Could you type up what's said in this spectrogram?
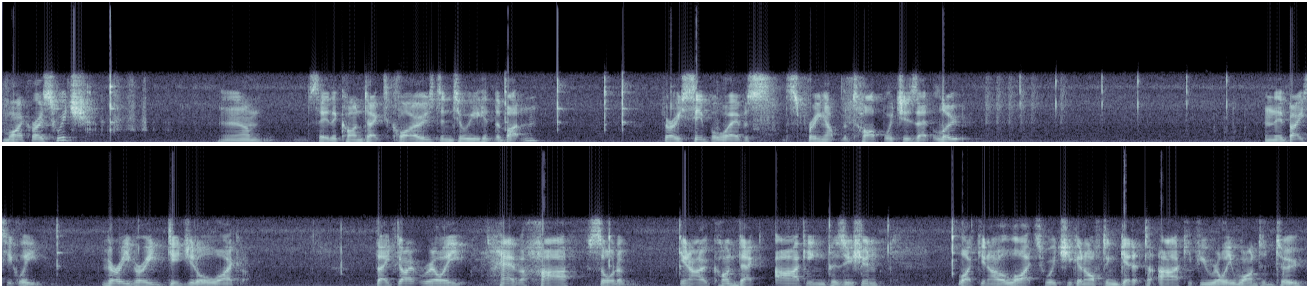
micro switch. Um, see the contact's closed until you hit the button. Very simple, I have a spring up the top which is that loop and they're basically very very digital like they don't really have a half sort of you know contact arcing position like you know a light switch you can often get it to arc if you really wanted to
